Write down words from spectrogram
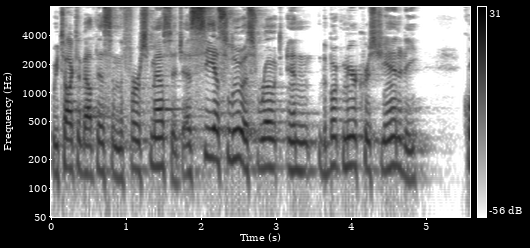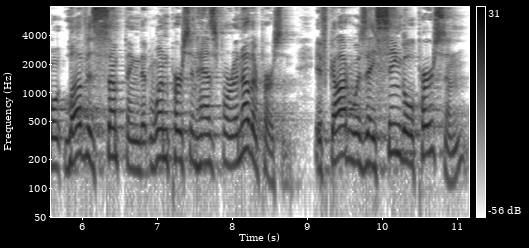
We talked about this in the first message. As C.S. Lewis wrote in the book Mere Christianity, quote, love is something that one person has for another person. If God was a single person,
